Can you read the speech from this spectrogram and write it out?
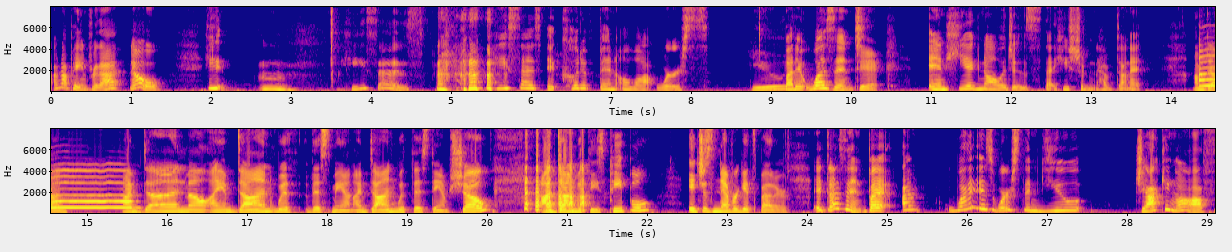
I'm not paying for that. No. He mm, he says he says it could have been a lot worse, You but it wasn't. dick. And he acknowledges that he shouldn't have done it. I'm done. Ah! I'm done, Mel. I am done with this man. I'm done with this damn show. I'm done with these people. It just never gets better. It doesn't. But I'm. What is worse than you jacking off,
